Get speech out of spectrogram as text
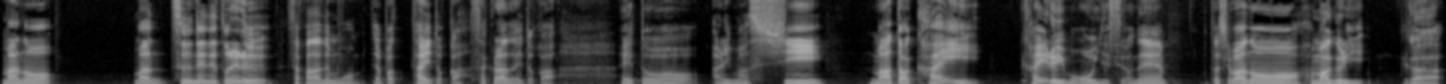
まあ、あの、まあ、通年で取れる魚でも、やっぱタイとか桜鯛とか、えっ、と、ありますし、まあ、あとは貝、貝類も多いですよね。私はあの、ハマグリが、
